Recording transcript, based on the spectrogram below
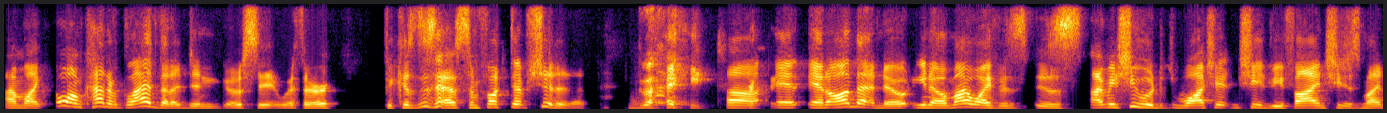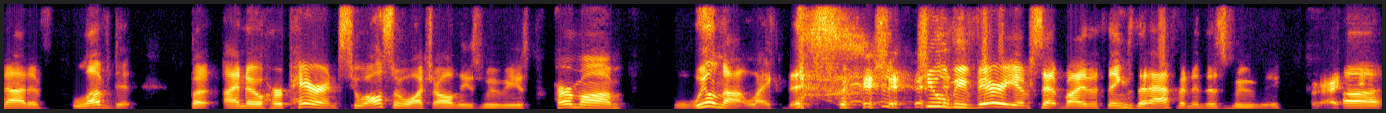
I'm like, oh, I'm kind of glad that I didn't go see it with her because this has some fucked up shit in it. Right. Uh, right. and, and on that note, you know, my wife is is I mean, she would watch it and she'd be fine. She just might not have loved it. But I know her parents who also watch all these movies, her mom will not like this. she, she will be very upset by the things that happen in this movie. Right. Uh,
